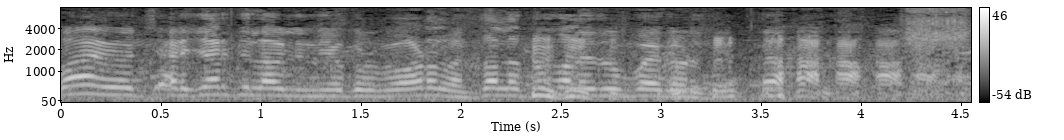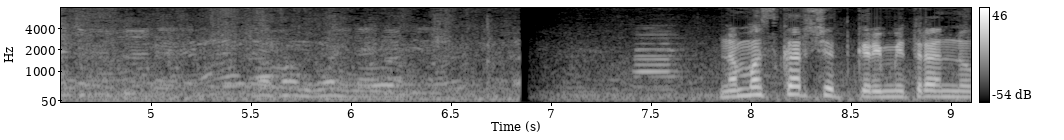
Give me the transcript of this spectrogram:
पाय साडेचारशे लावले नाही एक रुपये वाढवला. चला तुम्हाला रुपये कडून नमस्कार शेतकरी मित्रांनो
